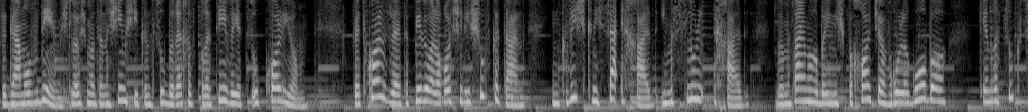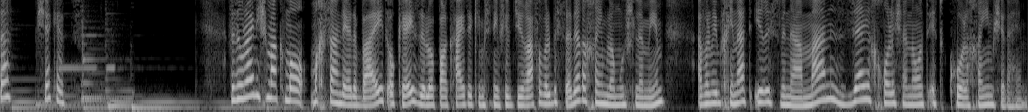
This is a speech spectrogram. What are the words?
וגם עובדים, 300 אנשים שייכנסו ברכב פרטי ויצאו כל יום. ואת כל זה תפילו על הראש של יישוב קטן, עם כביש כניסה אחד, עם מסלול אחד, ו-240 משפחות שעברו לגור בו, כי הן רצו קצת שקט. וזה אולי נשמע כמו מחסן ליד הבית, אוקיי, זה לא פארק הייטק עם סניף של ג'ירף, אבל בסדר, החיים לא מושלמים. אבל מבחינת איריס ונעמן, זה יכול לשנות את כל החיים שלהם.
